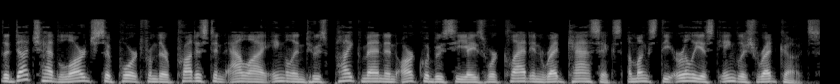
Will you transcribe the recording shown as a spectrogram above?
The Dutch had large support from their Protestant ally England whose pikemen and arquebusiers were clad in red cassocks amongst the earliest English redcoats.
